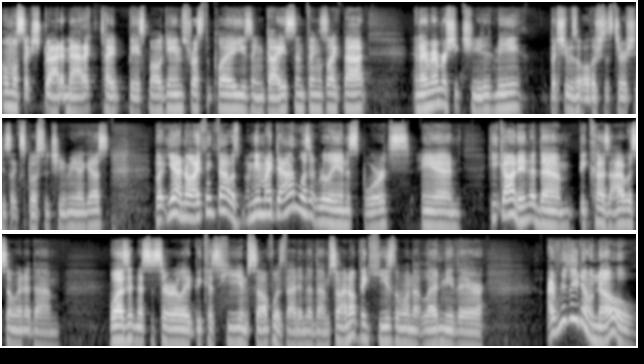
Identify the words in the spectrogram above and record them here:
almost like Strat-O-Matic type baseball games for us to play using dice and things like that. And I remember she cheated me but she was an older sister. She's like supposed to cheat me, I guess. But yeah, no, I think that was, I mean, my dad wasn't really into sports and he got into them because I was so into them. Wasn't necessarily because he himself was that into them. So I don't think he's the one that led me there. I really don't know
